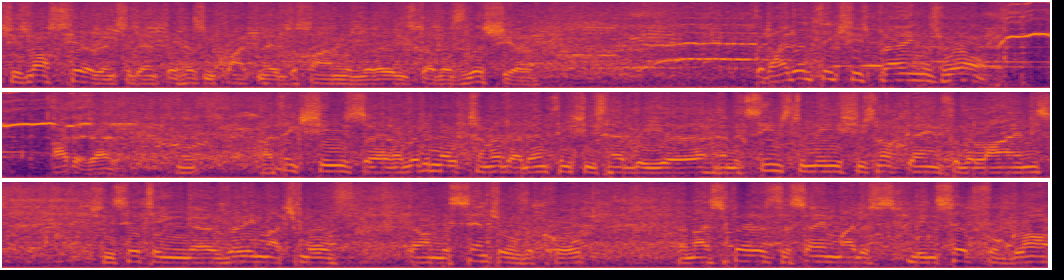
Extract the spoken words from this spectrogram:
She's lost here, incidentally, hasn't quite made the final of the ladies doubles this year. But I don't think she's playing as well. I don't either. I think she's uh, a little more timid. I don't think she's had the year, and it seems to me she's not going for the lines. She's hitting uh, very much more down the centre of the court, and I suppose the same might have been said for Graf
